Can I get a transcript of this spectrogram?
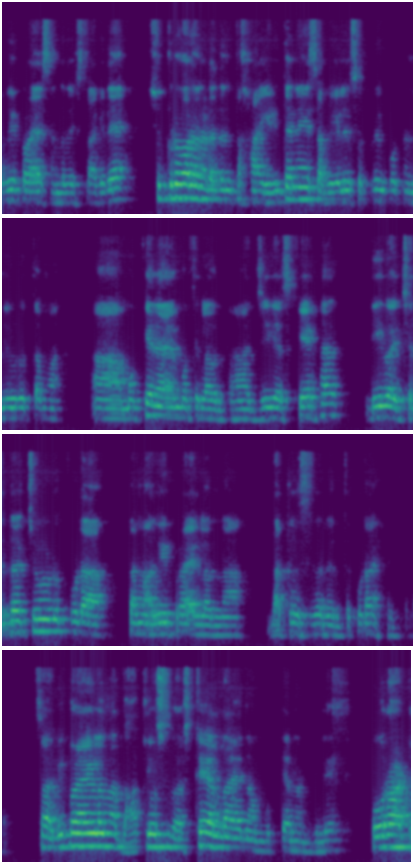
ಅಭಿಪ್ರಾಯ ಸಂಗ್ರಹಿಸಲಾಗಿದೆ. ಶುಕ್ರವಾರ ನಡೆದಂತಹ ಎಂಟನೇ ಸಭೆಯಲ್ಲಿ ಸುಪ್ರೀಂ ಕೋರ್ಟ್ ನಿವೃತ್ತ ಮುಖ್ಯ ನ್ಯಾಯಮೂರ್ತಿಗಳಾದಂತಹ G S Khehar D Y Chandrachud ಕೂಡ ತಮ್ಮ ಅಭಿಪ್ರಾಯಗಳನ್ನ ದಾಖಲಿಸಿದ್ದಾರೆ ಅಂತ ಕೂಡ ಹೇಳ್ತಾರೆ. ಸೊ ಅಭಿಪ್ರಾಯಗಳನ್ನ ದಾಖಲಿಸೋದು ಅಷ್ಟೇ ಅಲ್ಲ ನಮ್ಮ ಮುಖ್ಯ ನಮಗೆ ಹೋರಾಟ.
